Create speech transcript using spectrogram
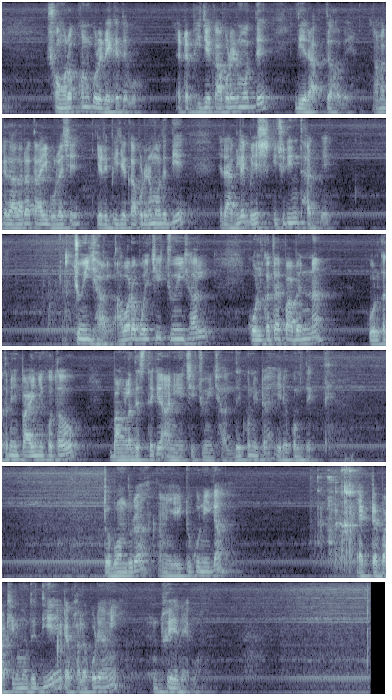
সংরক্ষণ করে রেখে দেবো। একটা ভিজে কাপড়ের মধ্যে দিয়ে রাখতে হবে। আমাকে দাদারা তাই বলেছে যে ভিজে কাপড়ের মধ্যে দিয়ে রাখলে বেশ কিছুদিন থাকবে। চুঁই ঝাল। আবারও বলছি, চুঁই ঝাল কলকাতায় পাবেন না। কলকাতায় আমি পাইনি কোথাও। বাংলাদেশ থেকে আনিয়েছি চুঁই ঝাল। দেখুন এটা এরকম দেখতে। তো বন্ধুরা, আমি এইটুকু নিলাম। একটা বাটির মধ্যে দিয়ে এটা ভালো করে আমি ধুয়ে নেব।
